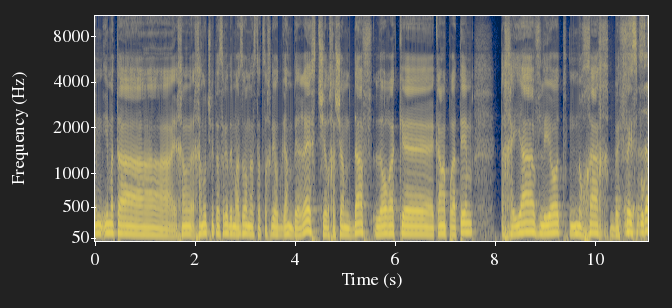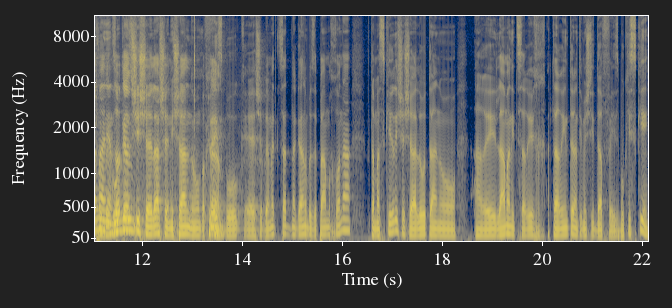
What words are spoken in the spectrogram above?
אם, אם אתה חנות שמתעסקת במזון, אז אתה צריך להיות גם ברסט, שיהיה לך שם דף, לא רק uh, כמה פרטים. אתה חייב להיות נוכח בפייסבוק ובגוגל. זה מעניין, זאת איזושהי שאלה שנשאלנו כן. בפייסבוק, כן. שבאמת קצת נגענו בזה פעם אחרונה. אתה מזכיר לי ששאלו אותנו, הרי למה אני צריך אתר אינטרנט אם יש לי דף פייסבוק עסקי?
